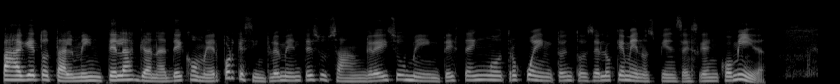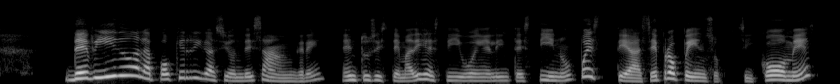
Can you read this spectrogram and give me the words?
pague totalmente las ganas de comer porque simplemente su sangre y su mente está en otro cuento, entonces lo que menos piensa es en comida. Debido a la poca irrigación de sangre en tu sistema digestivo, en el intestino, pues te hace propenso, si comes,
